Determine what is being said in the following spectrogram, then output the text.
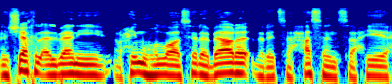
And Shaykh Al Albani, rahimahullah, said about it that it's a Hasan Sahih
